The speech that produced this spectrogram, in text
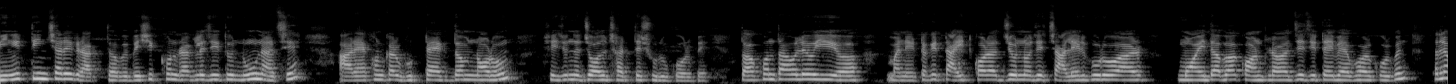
মিনিট তিন চারেক রাখতে হবে। বেশিক্ষণ রাখলে যেহেতু নুন আছে, আর এখনকার ভুট্টা একদম নরম, সেই জন্য জল ছাড়তে শুরু করবে। তখন তাহলে ওই মানে এটাকে টাইট করার জন্য যে চালের গুঁড়ো আর ময়দা বা কর্নফ্লাওয়ার যে যেটাই ব্যবহার করবেন, তাহলে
